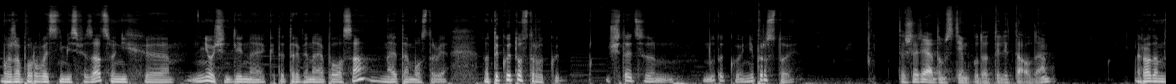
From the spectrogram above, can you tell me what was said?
можно попробовать с ними связаться. У них э, не очень длинная какая-то травяная полоса на этом острове. Но такой остров считается, ну, такой непростой. Ты же рядом с тем, куда ты летал, да? Рядом,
